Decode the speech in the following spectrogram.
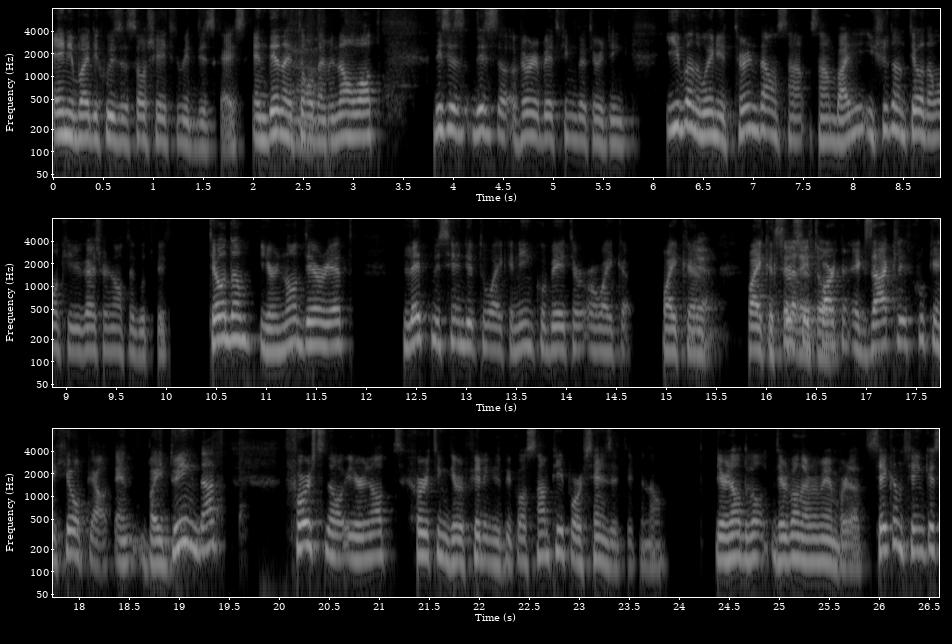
anybody who is associated with these guys. And then i told mm. them you know what this is this is a very bad thing that you're doing. Even when you turn down some, somebody you shouldn't tell them okay you guys are not a good fit. Tell them you're not there yet. Let me send you to like an incubator or like a like a Yeah. like a trusted partner exactly who can help you out. And by doing that first no you're not hurting their feelings because some people are sensitive you know. They're not going they're going to remember that. Second thing is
